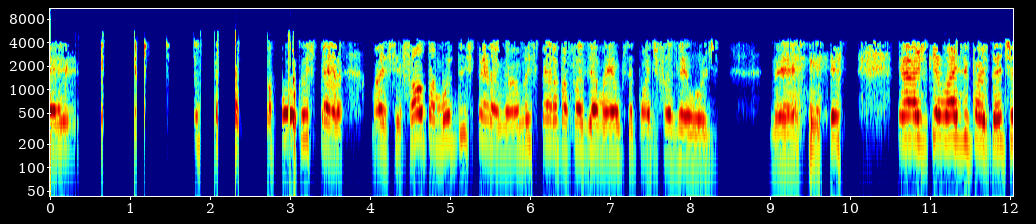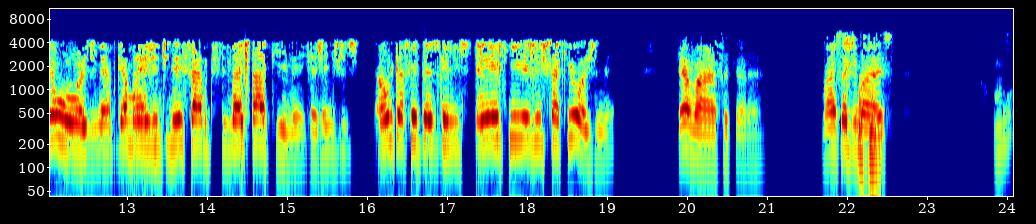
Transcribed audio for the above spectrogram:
É, pouco espera. Mas se falta muito, espera não. Não espera para fazer amanhã o que você pode fazer hoje. Né? Eu acho que o mais importante é o hoje, né? Porque amanhã a gente nem sabe que se vai estar aqui, né? Que a gente. A única certeza que a gente tem é que a gente está aqui hoje, né? Que é massa, cara. Massa demais.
